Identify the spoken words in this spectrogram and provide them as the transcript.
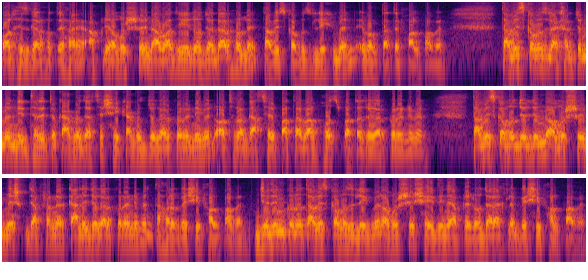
পরহেজগার হতে হয়। আপনি অবশ্যই নামাজি রোজাদার হলে তাবিজ কবজ লিখবেন এবং তাতে ফল পাবেন। তাবিজ কবজ লেখার জন্য নির্ধারিত কাগজ আছে, সেই কাগজ জোগাড় করে নেবেন অথবা গাছের পাতা বা ভোজ পাতা জোগাড় করে নেবেন। তাবিজ কবজের জন্য অবশ্যই মেশ জাফরানের কালি জোগাড় করে নেবেন, তাহলে বেশি ফল পাবেন। যেদিন কোনো তাবিজ কবজ লিখবেন, অবশ্যই সেই দিনে আপনি রোজা রাখলে বেশি ফল পাবেন।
